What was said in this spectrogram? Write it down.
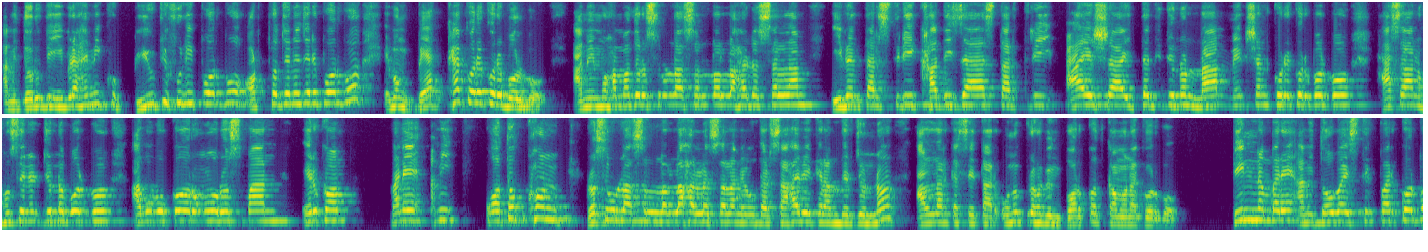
আমি দরুদি ইব্রাহিমী খুব বিউটিফুলি পড়ব, অর্থ জেনে জেনে পড়ব এবং ব্যাখ্যা করে করে বলব আমি মোহাম্মদ রসুল্লাহ সাল্লাহ সাল্লাম ইভেন তার স্ত্রী খাদিজা, তার স্ত্রী আয়েশা ইত্যাদির জন্য নাম মেনশন করে করে বলব, হাসান হোসেনের জন্য বলব, আবু বকর, ওমর, ওসমান, এরকম মানে আমি কতক্ষণ রসুল্লাহ সাল্লাহ সাল্লাম এবং তার সাহাবে কেরামদের জন্য আল্লাহর কাছে তার অনুগ্রহ এবং বরকত কামনা করব। তিন নম্বরে আমি তৌবা ইস্তেকবার করব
